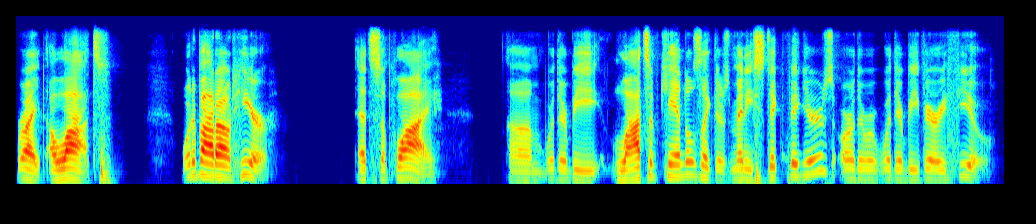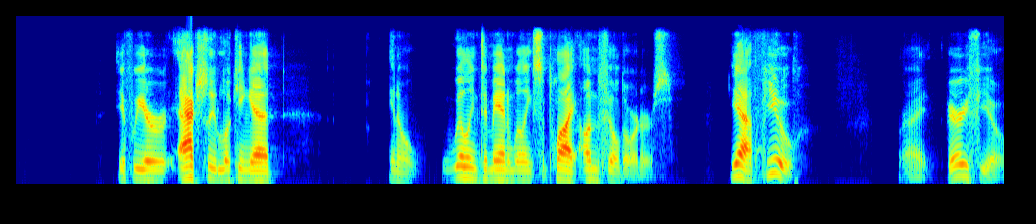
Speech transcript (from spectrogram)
Right, a lot. What about out here at supply? Um, would there be lots of candles like there's many stick figures or there, would there be very few? If we are actually looking at, you know, willing demand, willing supply, unfilled orders. Yeah, few, right? Very few.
